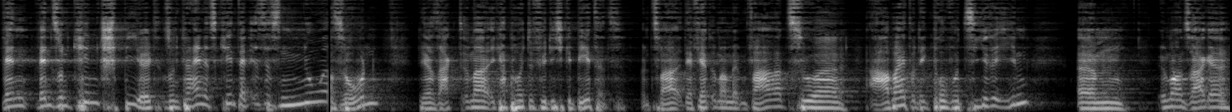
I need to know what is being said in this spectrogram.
Wenn, wenn so ein Kind spielt, so ein kleines Kind, dann ist es nur Sohn, der sagt immer, ich habe heute für dich gebetet. Und zwar, der fährt immer mit dem Fahrrad zur Arbeit und ich provoziere ihn ähm, immer und sage,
